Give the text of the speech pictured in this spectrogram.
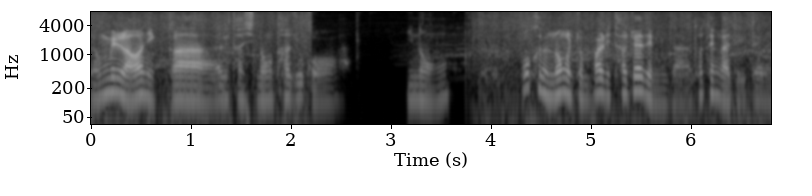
영밀 나오니까 여기 다시 농 타주고 이농. 오크는 농을 좀 빨리 타줘야 됩니다. 토템 가야 되기 때문에.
